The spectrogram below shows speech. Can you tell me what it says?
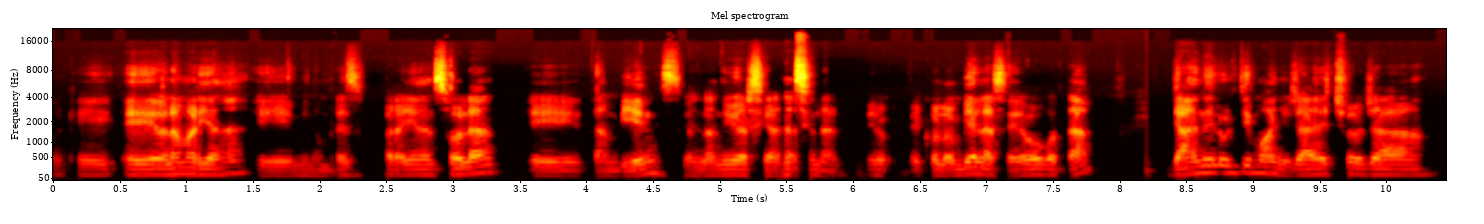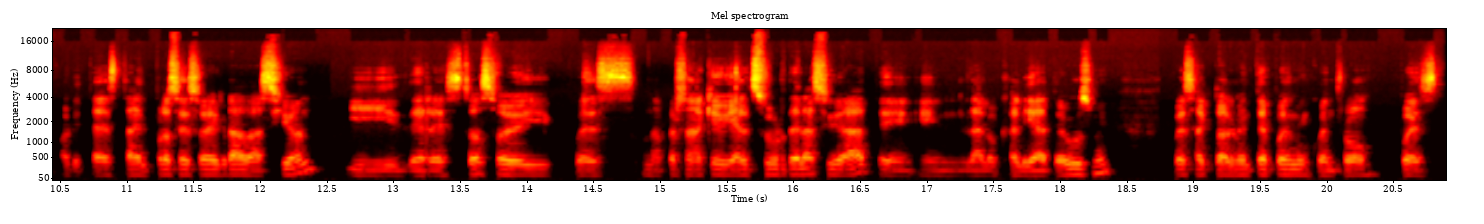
Okay. Eh, hola Mariana, eh, mi nombre es Brian Anzola, eh, también estoy en la Universidad Nacional de, Colombia, en la sede de Bogotá. Ya en el último año, ya de hecho, ya ahorita está el proceso de graduación y de resto soy pues una persona que vive al sur de la ciudad, en la localidad de Usme. Pues actualmente pues me encuentro pues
